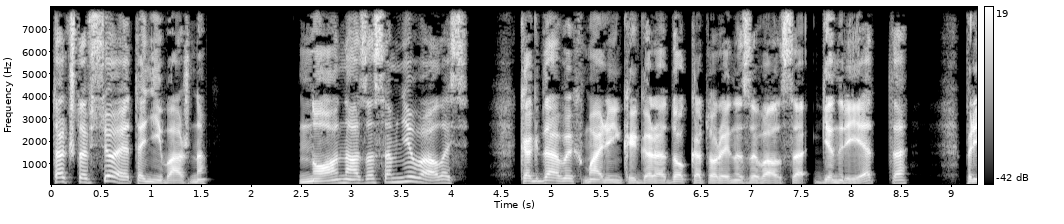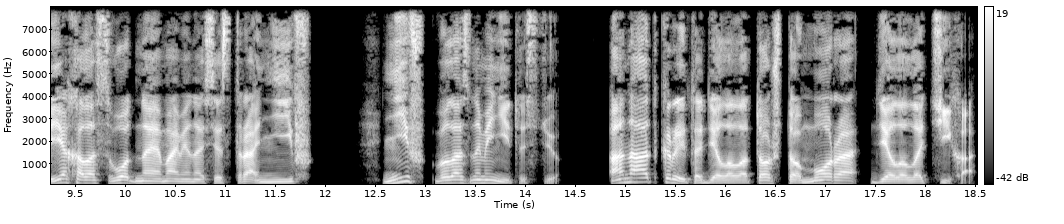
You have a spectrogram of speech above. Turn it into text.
так что все это не важно. Но она засомневалась когда в их маленький городок, который назывался Генриетта, приехала сводная мамина сестра Ниф. Ниф была знаменитостью. Она открыто делала то, что Мора делала тихо.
